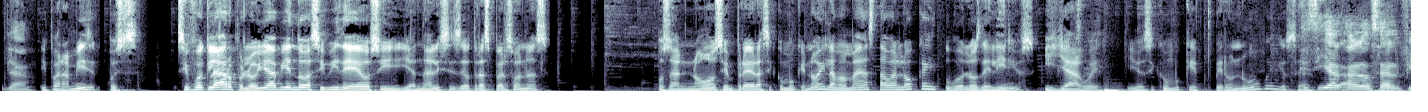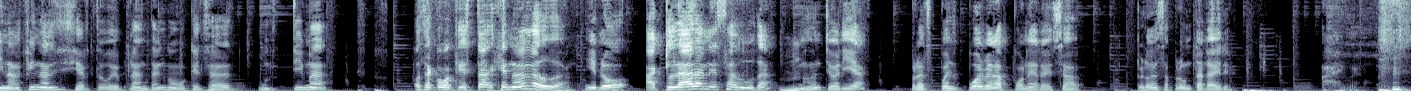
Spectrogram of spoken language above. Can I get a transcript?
Ya. Y para mí, pues sí fue claro, pero luego ya viendo así videos y, y análisis de otras personas, o sea, no, siempre era así como que no, y la mamá estaba loca y tuvo los delirios. Y ya, güey. Y yo así como que, pero no, güey, o sea. Sí, sí, al, al- o sea, al final, final, sí es cierto, güey. Plantan como que esa última. O sea, como que está, generan la duda. Y luego aclaran esa duda. ¿no? En teoría. Pero después vuelven a poner esa. Perdón, esa pregunta al aire. Ay, güey.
